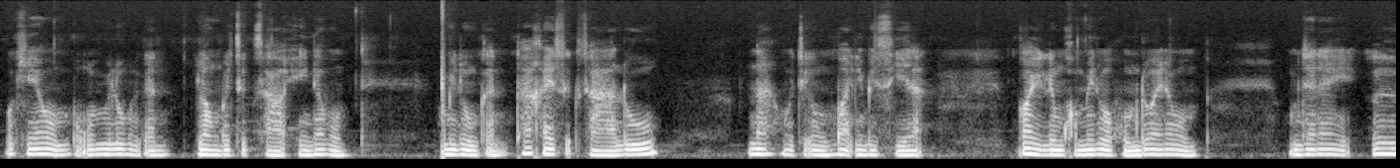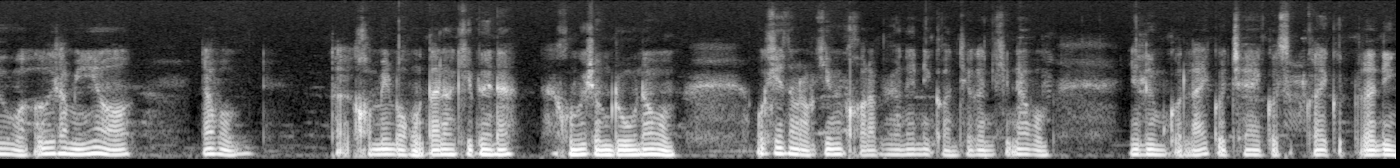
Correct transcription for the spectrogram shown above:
โอเคผมผมก็ไม่รู้เหมือนกัน ลองไปศึกษาเองนะผมไม่รู้เหมือนกัน ถ้าใครศึกษารู้นะผมจะผมบัตร NPC ละก็อย่าลืมคอมเมนต์บอกผมด้วยนะผม ผมจะได้เออว่าเออทำอย่างนี้เหรอนะผมถ้าคอมเมนต์บอกผมใต้ล่างคลิปด้วยนะถ้าคุณผู้ชมรู้นะผมโอเคสำหรับคลิปขอลาไปเพียงเท่านี้ก่อนเจอกันคลิปหน้าผม อย่าลืมกดไลค์กดแชร์กด subscribe กดกระดิ่ง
